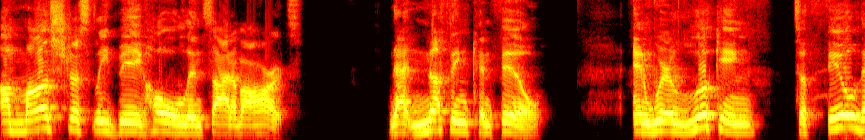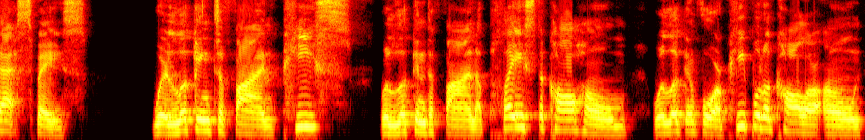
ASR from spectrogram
a monstrously big hole inside of our hearts that nothing can fill. And we're looking to fill that space. We're looking to find peace. We're looking to find a place to call home. We're looking for people to call our own,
